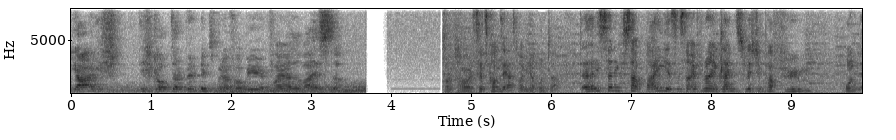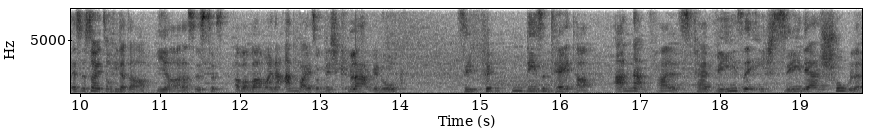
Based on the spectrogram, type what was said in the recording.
Ja, ich, ich glaube, das wird nichts mit der Familienfeier, weißt du. Frau Towers, jetzt kommen Sie erstmal wieder runter. Da ist doch nichts dabei. Es ist doch einfach nur ein kleines Fläschchen Parfüm. Und es ist doch jetzt auch wieder da. Ja, das ist es. Aber war meine Anweisung nicht klar genug? Sie finden diesen Täter. Andernfalls verwiese ich Sie der Schule.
